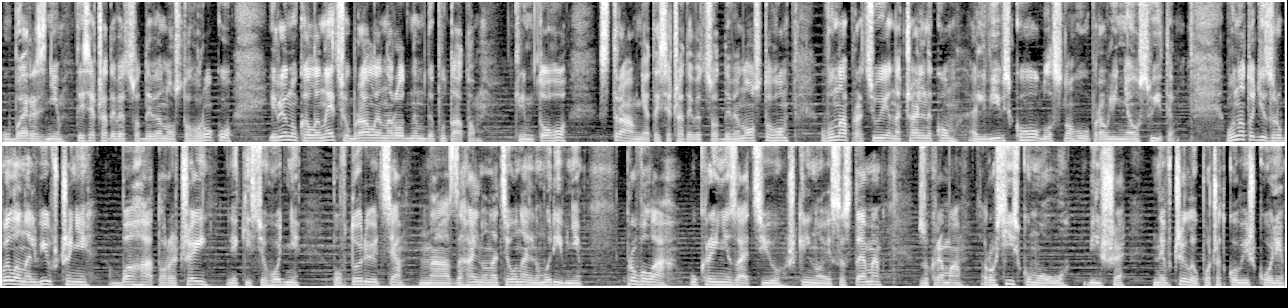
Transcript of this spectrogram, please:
у березні 1990 року Ірину Калинець обрали народним депутатом. Крім того, з травня 1990-го вона працює начальником Львівського обласного управління освіти. Вона тоді зробила на Львівщині багато речей, які сьогодні повторюються на загальнонаціональному рівні. Провела українізацію шкільної системи, зокрема російську мову більше не вчили в початковій школі,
